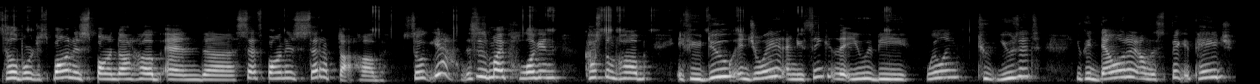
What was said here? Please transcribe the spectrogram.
teleport to spawn is spawn.hub, and uh, set spawn is setup.hub. So yeah, this is my plugin custom hub. If you do enjoy it and you think that you would be willing to use it, you can download it on the Spigot page.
